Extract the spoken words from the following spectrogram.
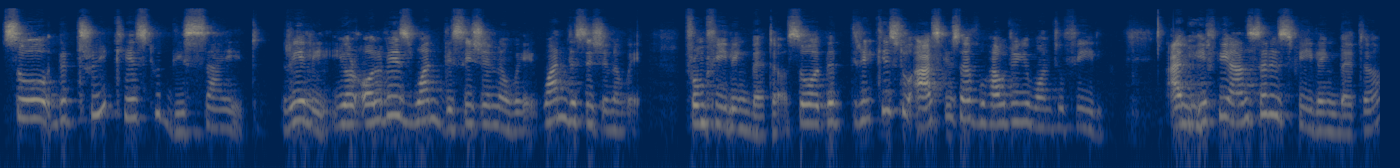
So the trick is to decide. Really, you're always one decision away, one decision away from feeling better. So the trick is to ask yourself, how do you want to feel? And hmm. if the answer is feeling better,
